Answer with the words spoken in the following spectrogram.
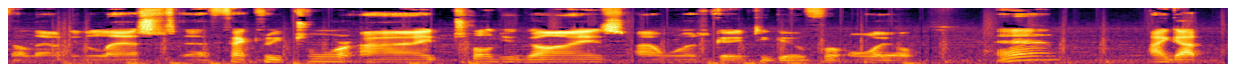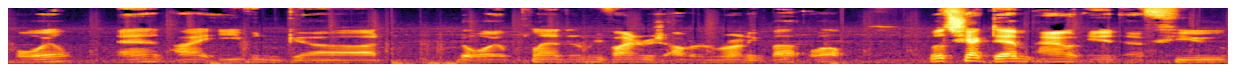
fell down. In the last uh, factory tour, I told you guys I was going to go for oil. And I got oil. And I even got the oil plant and refineries up and running. But, well, we'll check them out in a few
